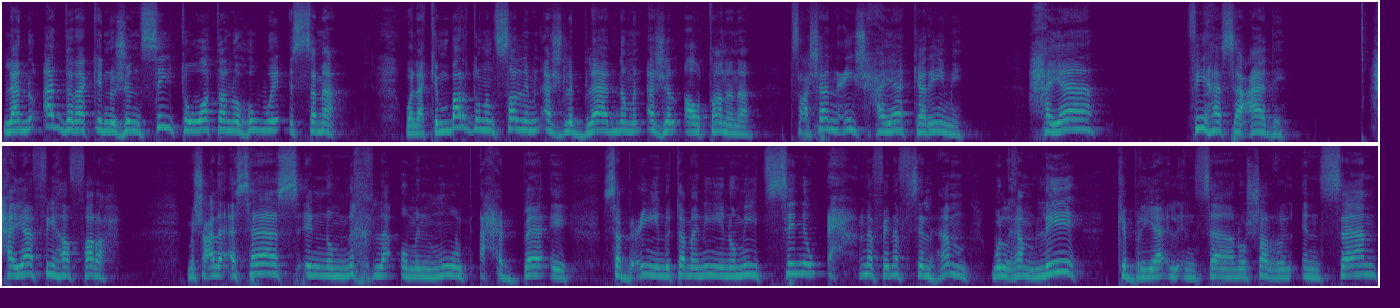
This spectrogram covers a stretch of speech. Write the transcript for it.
لأنه أدرك أنه جنسيته وطنه هو السماء. ولكن برضه بنصلي من أجل بلادنا ومن أجل أوطاننا بس عشان نعيش حياة كريمة حياة فيها سعادة. حياة فيها فرح. مش على أساس إنه منخلق ومنموت أحبائي سبعين وثمانين ومئة سنة وإحنا في نفس الهم والغم. ليه؟ كبرياء الإنسان وشر الإنسان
